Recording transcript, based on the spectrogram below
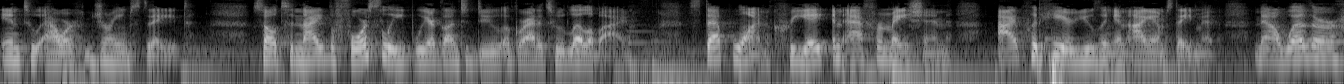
into our dream state. So, tonight before sleep, we are going to do a gratitude lullaby. Step one create an affirmation I put here using an I am statement. Now, whether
